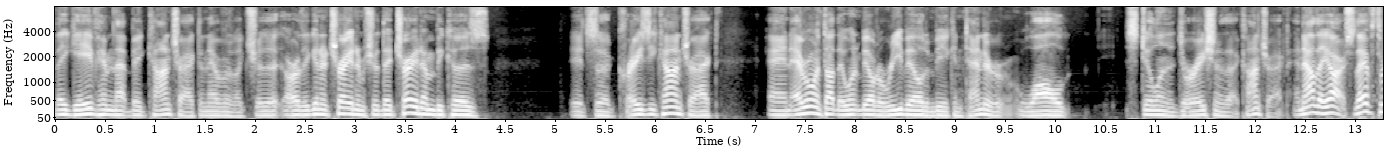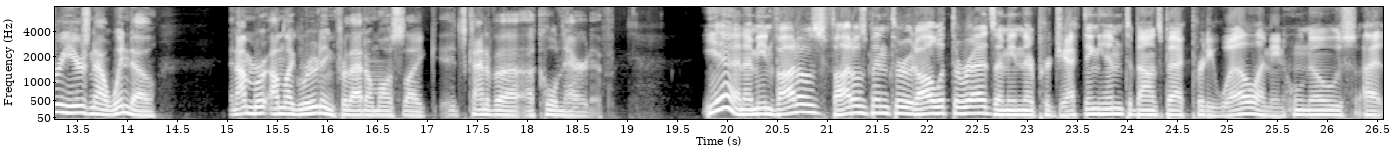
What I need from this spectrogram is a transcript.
they gave him that big contract, and everyone's like, "Should are they going to trade him? Should they trade him because it's a crazy contract?" And everyone thought they wouldn't be able to rebuild and be a contender while still in the duration of that contract, and now they are. So they have three years now window, and I'm I'm like rooting for that almost like it's kind of a, a cool narrative. Yeah, and I mean Votto's Votto's been through it all with the Reds. I mean they're projecting him to bounce back pretty well. I mean who knows? I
